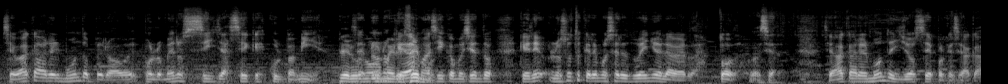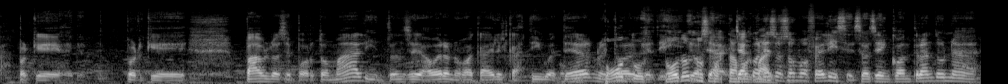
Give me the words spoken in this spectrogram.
se va a acabar el mundo, pero por lo menos sí ya sé que es culpa mía. Pero no, nos quedamos así como diciendo, que nosotros queremos ser dueños de la verdad, toda. O sea, se va a acabar el mundo y yo sé por qué se va a acabar. Porque porque Pablo se portó mal y entonces ahora nos va a caer el castigo eterno. Todos, y todos o sea, ya con eso somos felices, o sea, encontrando una,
